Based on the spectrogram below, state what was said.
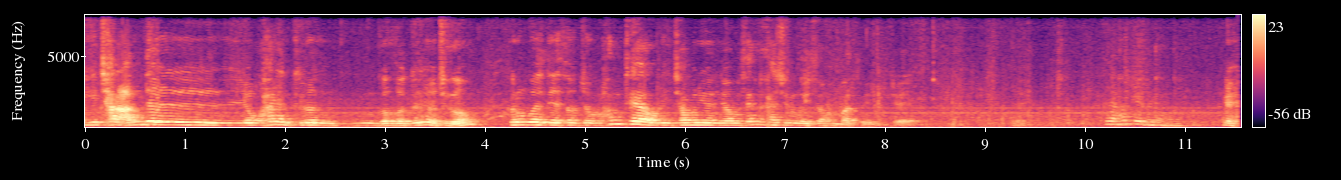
이게 잘 안 되려고 하는 그런 거거든요 지금 그런 거에 대해서 좀 황태하 우리 자문위원님 한번 생각하시는 거 있어 한번 말씀해 주십시오. 그냥 할게 그냥.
